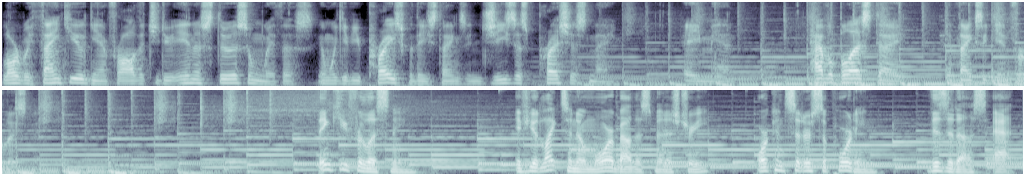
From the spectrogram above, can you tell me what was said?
Lord, we thank you again for all that you do in us, through us, and with us, and we give you praise for these things in Jesus' precious name. Amen. Have a blessed day, and thanks again for listening. Thank you for listening. If you'd like to know more about this ministry or consider supporting, visit us at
